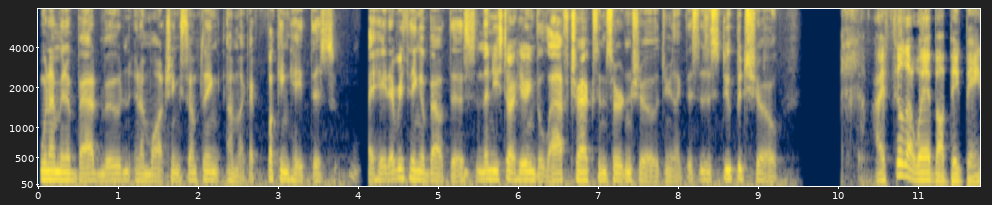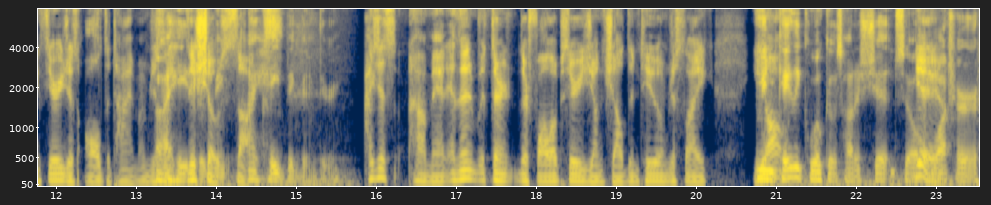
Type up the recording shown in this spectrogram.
when I'm in a bad mood and I'm watching something, I'm like, I fucking hate this. I hate everything about this. And then you start hearing the laugh tracks in certain shows, and you're like, this is a stupid show. I feel that way about Big Bang Theory just all the time. I'm just I like, hate this Big show Bang- sucks. I hate Big Bang Theory. I just, oh man. And then with their their follow up series, Young Sheldon too. I'm just like, I mean. Kaley Cuoco's hot as shit, so I'll Yeah, yeah. watch her.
